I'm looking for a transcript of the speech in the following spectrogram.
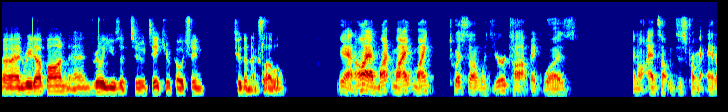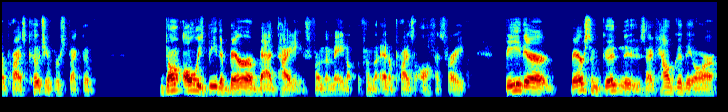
uh, and read up on and really use it to take your coaching to the next level. Yeah, and I'll add my, my, my twist on with your topic was, and I'll add something just from an enterprise coaching perspective. Don't always be the bearer of bad tidings from the main, from the enterprise office, right? Be there, bear some good news, like how good they are.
